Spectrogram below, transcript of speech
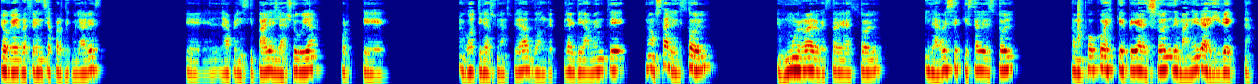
creo que hay referencias particulares. La principal es la lluvia, porque Gótica es una ciudad donde prácticamente no sale el sol, es muy raro que salga el sol, y las veces que sale el sol tampoco es que pega el sol de manera directa.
